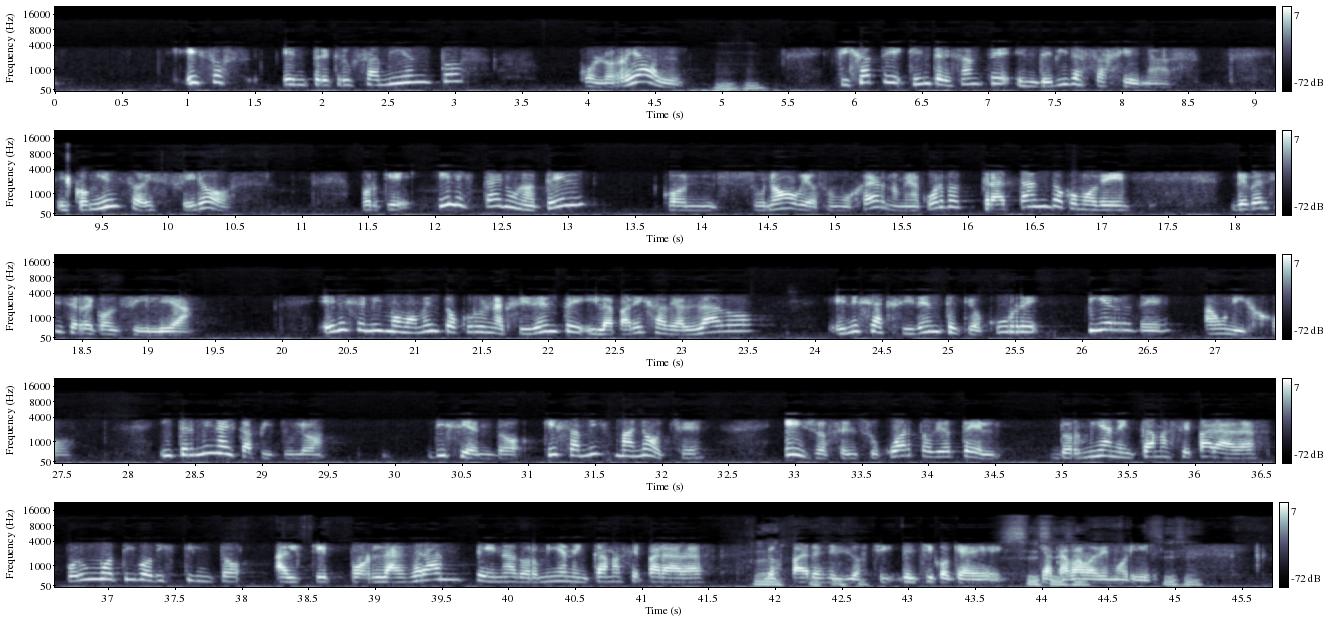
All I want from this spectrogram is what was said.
esos entrecruzamientos con lo real. Fíjate qué interesante en De vidas ajenas. El comienzo es feroz, porque él está en un hotel con su novio o su mujer, no me acuerdo, tratando como de, de ver si se reconcilia. En ese mismo momento ocurre un accidente y la pareja de al lado, en ese accidente que ocurre, pierde a un hijo. Y termina el capítulo diciendo que esa misma noche ellos en su cuarto de hotel dormían en camas separadas por un motivo distinto al que por la gran pena dormían en camas separadas los padres del, chico que, acababa de morir.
